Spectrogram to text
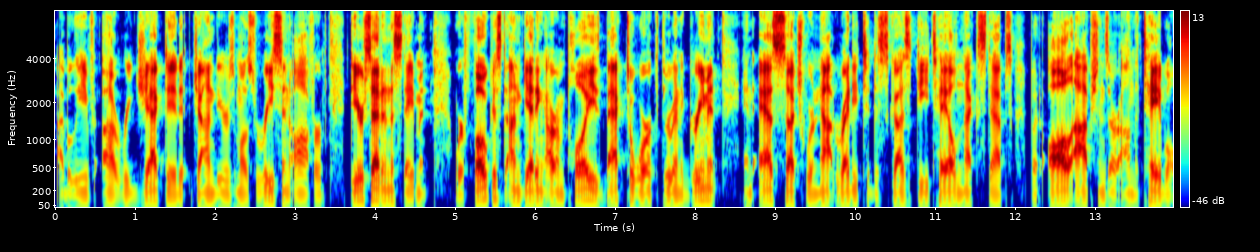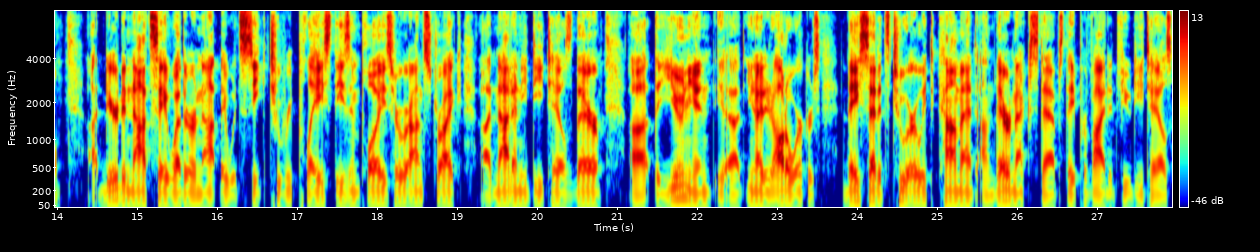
I believe, uh, rejected John Deere's most recent offer. Deere said in a statement, We're focused on getting our employees back to work through an agreement, and as such, we're not ready to discuss detailed next steps, but all options are on the table. Uh, Deere did not say whether or not they would seek to replace these employees who are on strike. Uh, not any details there. Uh, the union, uh, United Auto Workers, they said it's too early to comment on their next steps. They provided few details.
